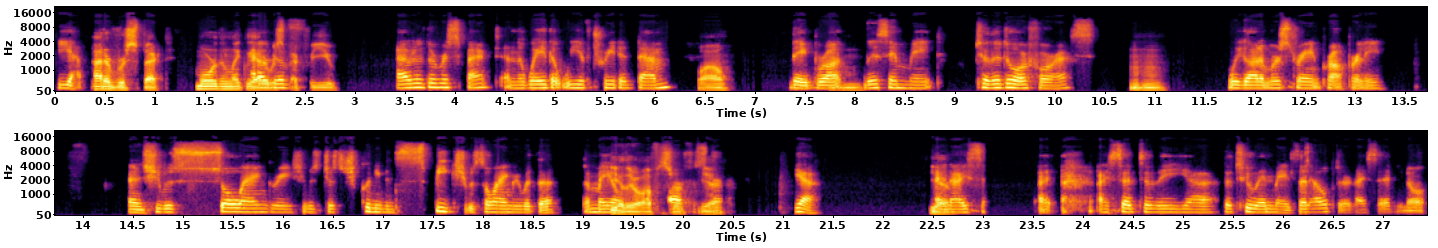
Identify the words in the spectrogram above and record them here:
Yeah, out of respect, more than likely out, out of respect of, for you. Out of the respect and the way that we have treated them. Wow. They brought mm-hmm. this inmate to the door for us. Mm-hmm. We got him restrained properly and she was so angry. She was just she couldn't even speak. She was so angry with the the male the other officer. officer. Yeah. yeah. Yeah. And I said I I said to the uh the two inmates that helped her, and I said, you know,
